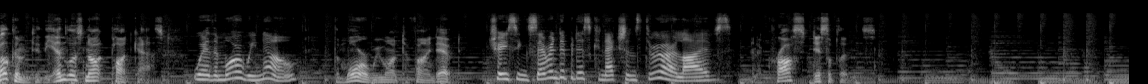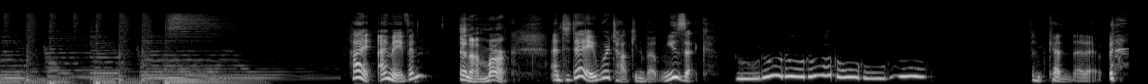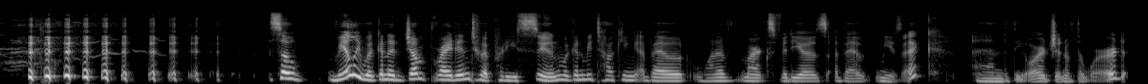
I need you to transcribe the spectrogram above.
Welcome to the Endless Knot Podcast, where the more we know, the more we want to find out, tracing serendipitous connections through our lives and across disciplines. Hi, I'm Aven. And I'm Mark. And today we're talking about music. I'm cutting that out. so really, we're going to jump right into it pretty soon. We're going to be talking about one of Mark's videos about music and the origin of the word,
